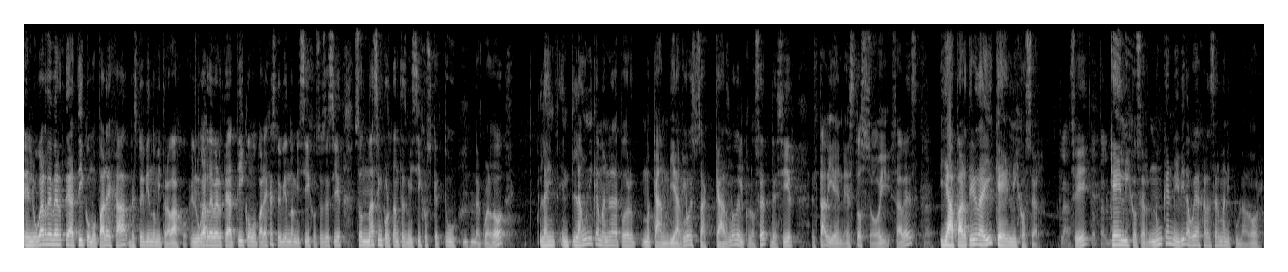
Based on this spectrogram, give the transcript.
en lugar de verte a ti como pareja, estoy viendo mi trabajo. En lugar de verte a ti como pareja, estoy viendo a mis hijos. Es decir, son más importantes mis hijos que tú, ¿de acuerdo? La, única manera de poder cambiarlo es sacarlo del closet, decir, está bien, esto soy, ¿sabes? Claro. Y a partir de ahí, ¿qué elijo ser? Claro, ¿Sí? totalmente. ¿Qué elijo ser? Nunca en mi vida voy a dejar de ser manipulador.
